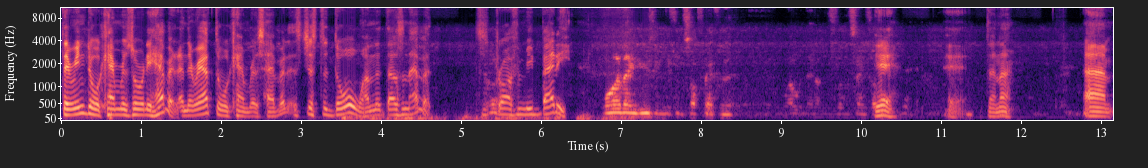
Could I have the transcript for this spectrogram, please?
their indoor cameras already have it, and their outdoor cameras have it. It's just the door one that doesn't have it. It's just Right. driving me batty. why are they using different software for that? Why would they not just run the same software? Yeah, yeah, don't know. Um,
